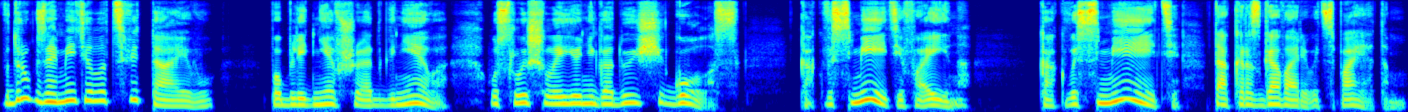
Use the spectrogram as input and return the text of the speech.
вдруг заметила Цветаеву, побледневшую от гнева, услышала ее негодующий голос. «Как вы смеете, Фаина? Как вы смеете так разговаривать с поэтом?»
